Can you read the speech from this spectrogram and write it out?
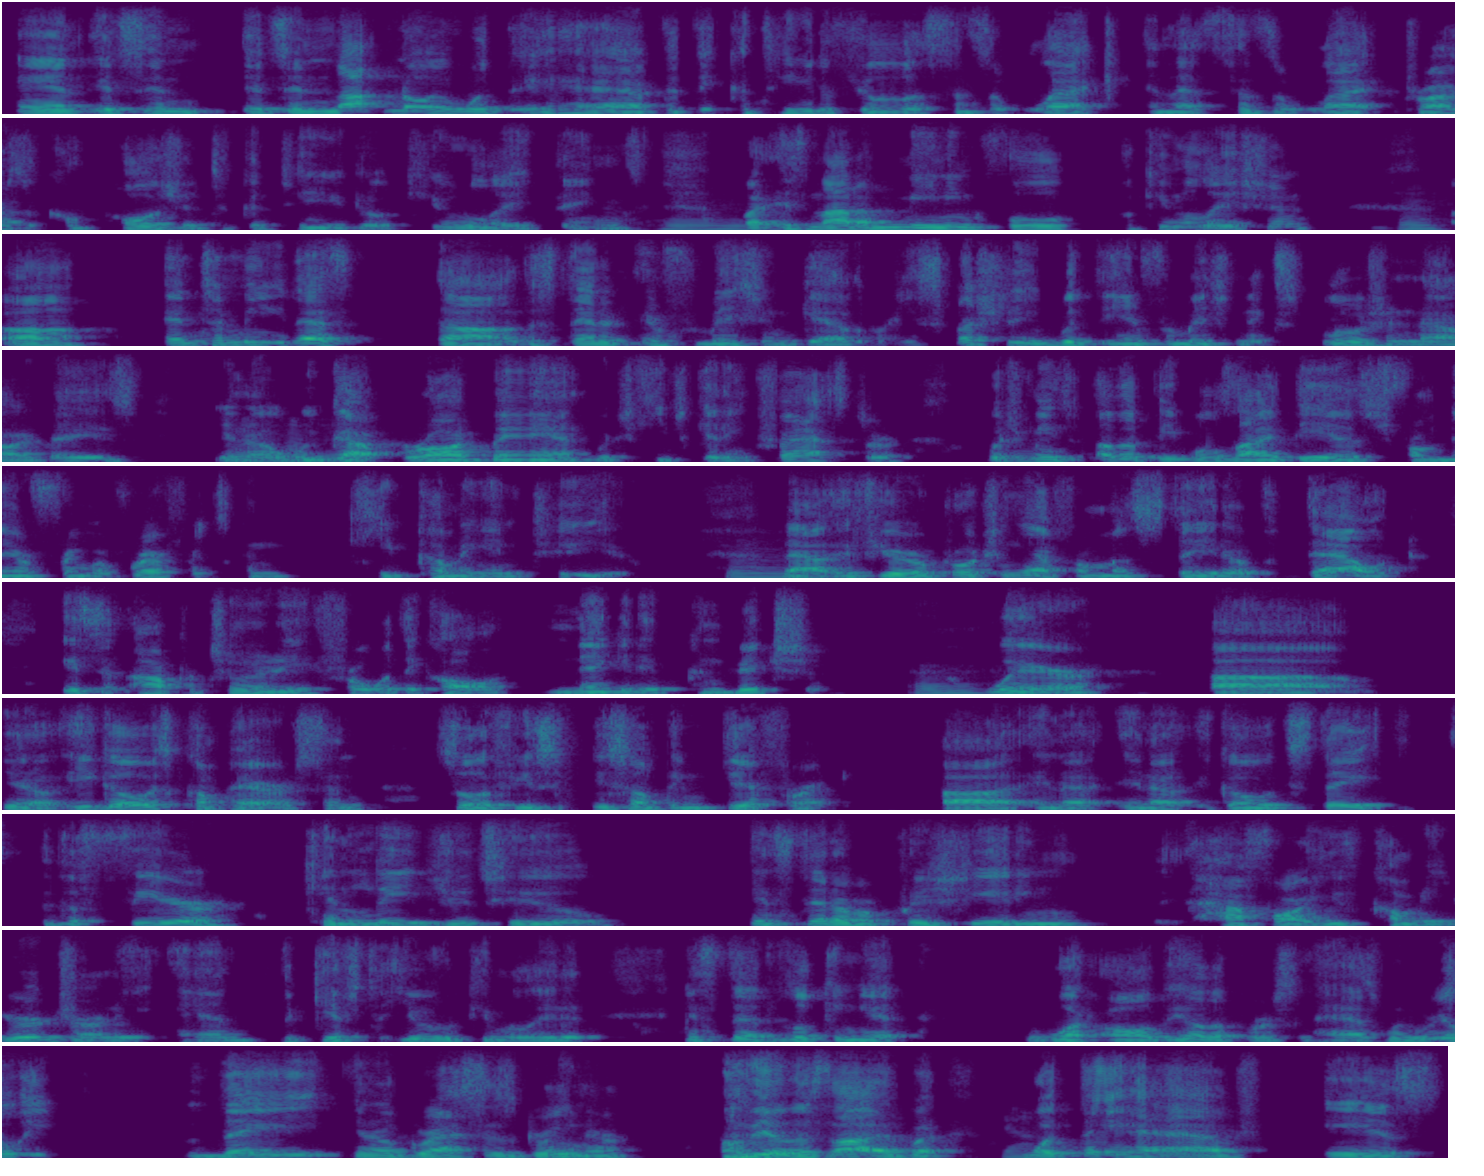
And it's in it's in not knowing what they have that they continue to feel a sense of lack, and that sense of lack drives a compulsion to continue to accumulate things. Mm-hmm. But it's not a meaningful accumulation. Mm-hmm. Uh, and to me, that's uh, the standard information gathering, especially with the information explosion nowadays You know, mm-hmm. we've got broadband, which keeps getting faster, which means other people's ideas from their frame of reference can keep coming into you. Mm. Now, if you're approaching that from a state of doubt, it's an opportunity for what they call negative conviction, mm. where uh, you know ego is comparison. So if you see something different uh, in a in a egoic state, the fear can lead you to instead of appreciating how far you've come in your journey and the gifts that you've accumulated, instead looking at what all the other person has, when really they, you know, grass is greener on the other side, but yeah. what they have is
